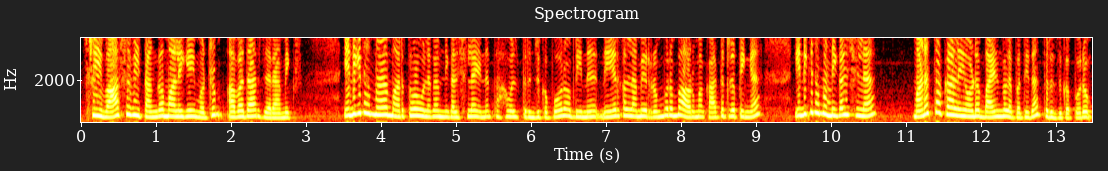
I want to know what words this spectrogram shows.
ஸ்ரீ வாசவி தங்க மாளிகை மற்றும் அவதார் ஜெராமிக்ஸ். இன்னைக்கு நம்ம மருத்துவ உலகம் நிகழ்ச்சியில என்ன தகவல் தெரிஞ்சுக்க போறோம் அப்படின்னு நேர்கள் எல்லாமே ரொம்ப ரொம்ப ஆர்வமா காத்துட்டு இருப்பீங்க. இன்னைக்கு நம்ம நிகழ்ச்சியில மணத்தக்காளியோட பயன்களை பத்தி தான் தெரிஞ்சுக்க போறோம்.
